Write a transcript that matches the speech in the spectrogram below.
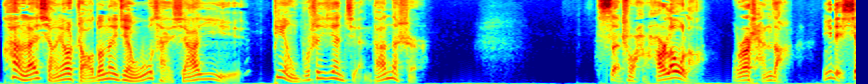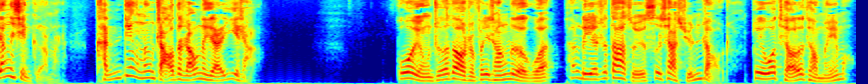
看来想要找到那件五彩霞衣，并不是一件简单的事儿。四处好好搂搂。我说陈子，你得相信哥们儿，肯定能找得着那件衣裳。郭永哲倒是非常乐观，他咧着大嘴四下寻找着，对我挑了挑眉毛。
